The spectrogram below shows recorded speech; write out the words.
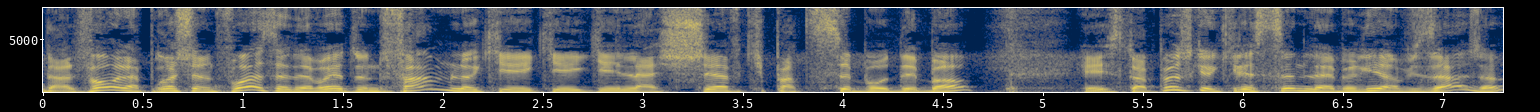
dans le fond, la prochaine fois, ça devrait être une femme là, qui, est, la chef qui participe au débat. Et c'est un peu ce que Christine Labrie envisage, hein?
